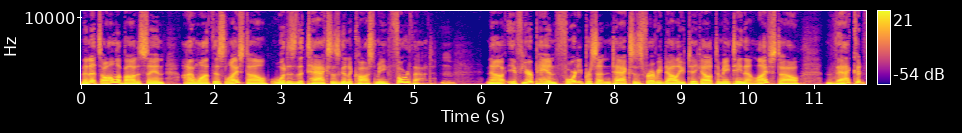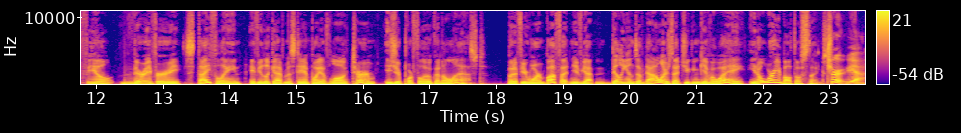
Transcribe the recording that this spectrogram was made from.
then it's all about is saying, I want this lifestyle. What is the taxes going to cost me for that? Hmm. Now, if you're paying 40% in taxes for every dollar you take out to maintain that lifestyle, that could feel very, very stifling if you look at it from the standpoint of long term. Is your portfolio going to last? But if you're Warren Buffett and you've got billions of dollars that you can give away, you don't worry about those things. True, yeah.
